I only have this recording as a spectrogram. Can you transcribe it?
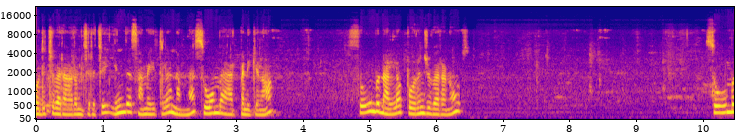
கொதித்து வர ஆரம்பிச்சிருச்சு. இந்த சமயத்தில் நம்ம சோம்பு ஆட் பண்ணிக்கலாம். சோம்பு நல்லா பொரிஞ்சு வரணும். சோம்பு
